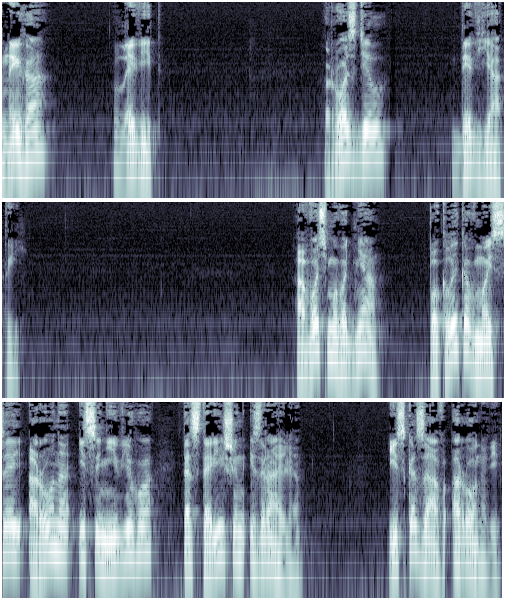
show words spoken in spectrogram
Книга Левіт, розділ дев'ятий. А восьмого дня покликав Мойсей Арона і синів його та старішин Ізраїля, і сказав Аронові:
